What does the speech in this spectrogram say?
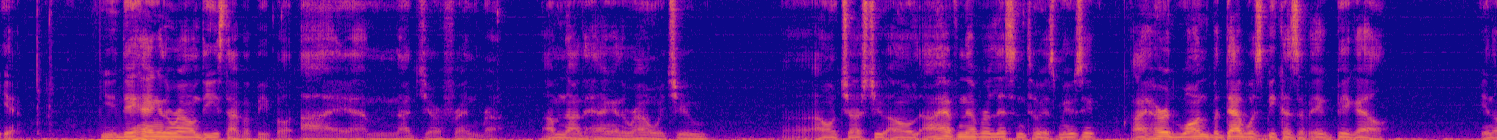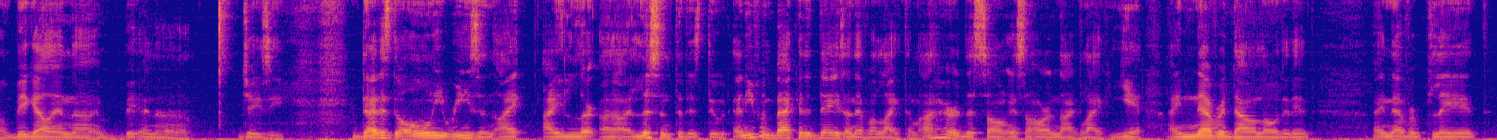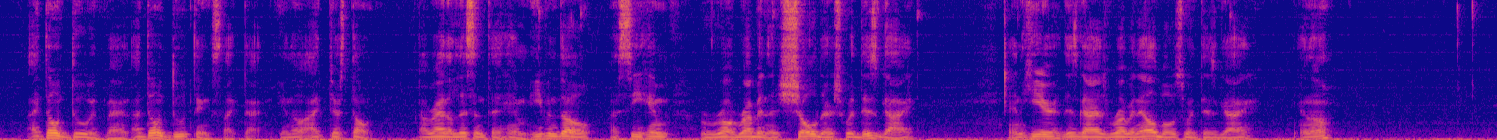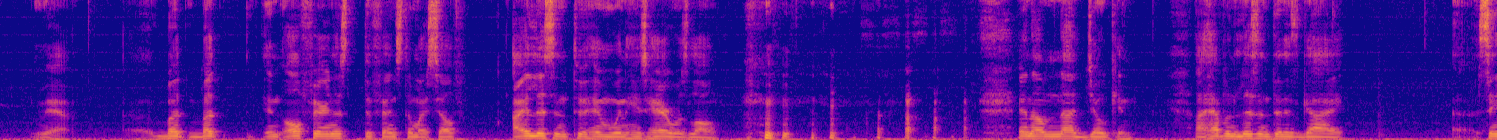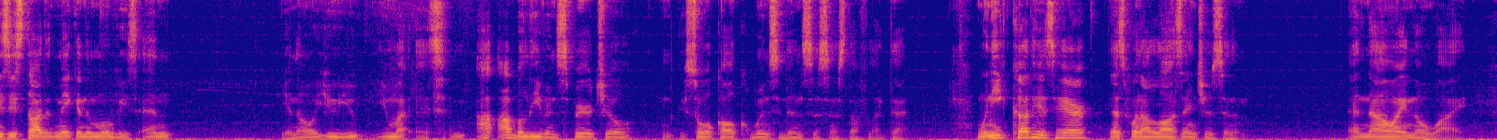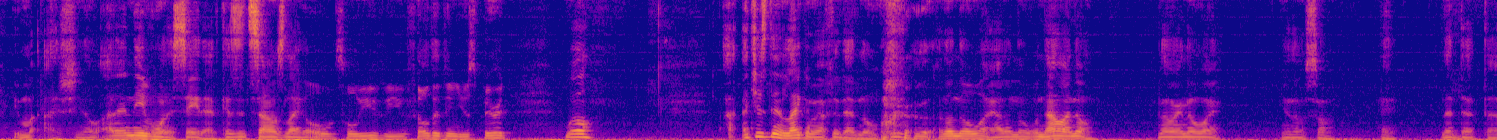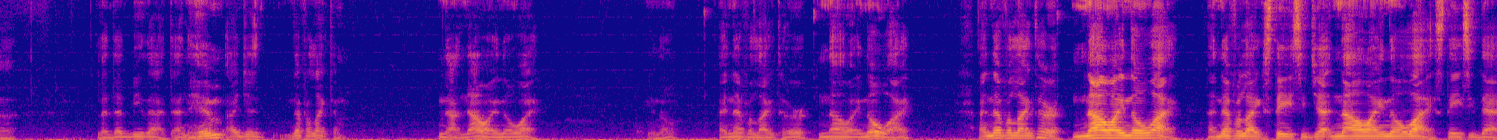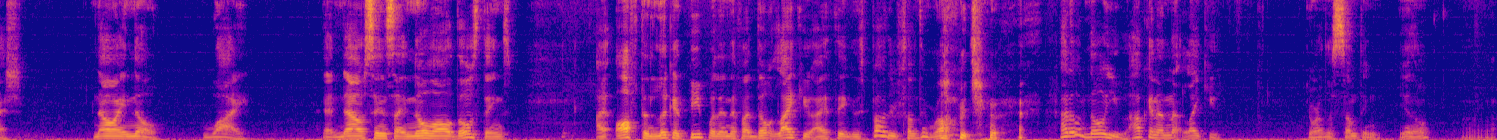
Yeah. You, they hanging around these type of people. I am not your friend, bro. I'm not hanging around with you. Uh, I don't trust you. I don't. I have never listened to his music. I heard one, but that was because of Big L. You know, Big L and uh, and uh, Jay Z. That is the only reason I I learned I listened to this dude. And even back in the days, I never liked him. I heard this song, "It's a Hard Knock Life." Yeah, I never downloaded it. I never play it. I don't do it, man. I don't do things like that. You know, I just don't. I rather listen to him, even though I see him rubbing his shoulders with this guy, and here this guy is rubbing elbows with this guy. You know, yeah, but but in all fairness, defense to myself, I listened to him when his hair was long, and I'm not joking. I haven't listened to this guy since he started making the movies, and you know, you you you might. I, I believe in spiritual, so-called coincidences and stuff like that. When he cut his hair, that's when I lost interest in him, and now I know why you might, you know, I didn't even want to say that because it sounds like, oh, so you you felt it in your spirit. Well, I, just didn't like him after that no more. I don't know why. I don't know. Now I know. Now I know why. You know, so let that uh, let that be that. And him, I just never liked him. Now now I know why. You know, I never liked her. Now I know why. I never liked her. Now I know why. I never liked Stacy Jet. Now I know why. Stacy Dash. Now I know why. And now since I know all those things, I often look at people and if I don't like you, I think there's probably something wrong with you. I don't know you. How can I not like you? Or there's something, you know. Uh,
